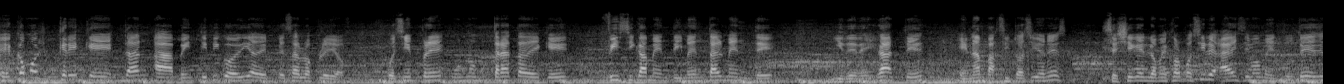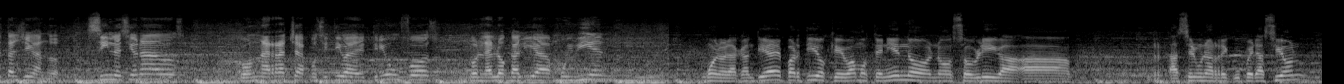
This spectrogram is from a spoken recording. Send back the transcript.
Eh, ¿Cómo crees que están a veintipico de días de empezar los playoffs? Pues siempre uno trata de que físicamente y mentalmente y de desgaste en ambas situaciones se llegue lo mejor posible a ese momento. Ustedes están llegando sin lesionados, con una racha positiva de triunfos, con la localidad muy bien. Bueno, la cantidad de partidos que vamos teniendo nos obliga a hacer una recuperación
